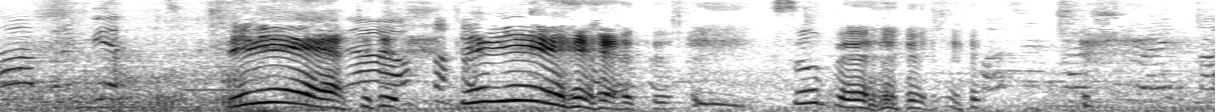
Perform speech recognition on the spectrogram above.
А, привет. Привет! Привет! Супер!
